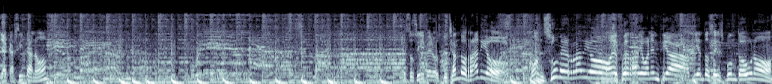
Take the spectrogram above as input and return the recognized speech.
Y a casita, ¿no? Esto sí, pero escuchando radio. Consume Radio, F Radio Valencia 106.1.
